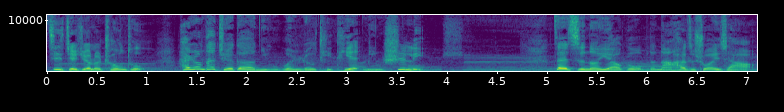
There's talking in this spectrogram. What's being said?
既解决了冲突，还让他觉得你温柔体贴、明事理。在此呢，也要跟我们的男孩子说一下啊，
